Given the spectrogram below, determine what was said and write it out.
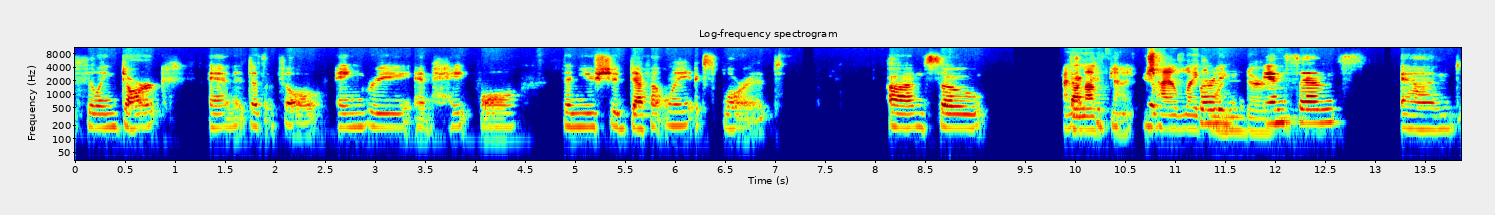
feeling dark and it doesn't feel angry and hateful, then you should definitely explore it. Um, so I that love could be, that you know, childlike wonder. Incense and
